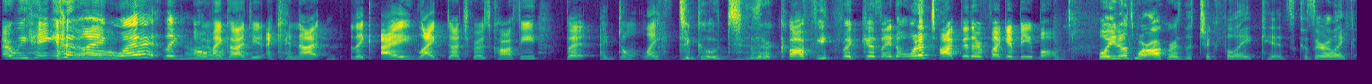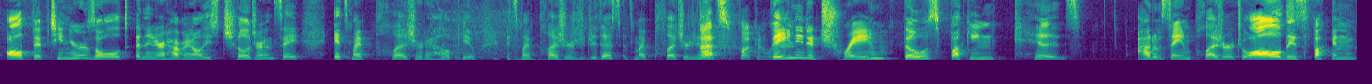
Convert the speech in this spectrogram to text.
are we hanging? Like what? Like, No, oh my god, that. dude, I cannot. Like, I like Dutch Bros coffee, but I don't like to go to their coffee because I don't want to talk to their fucking people. Well, you know what's more awkward is the Chick Fil A kids because they're like all 15 years old, and then you're having all these children say, "It's my pleasure to help you. It's my pleasure to do this. It's my pleasure to do That's that." fucking They need to train those fucking kids out of saying pleasure to all these fucking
